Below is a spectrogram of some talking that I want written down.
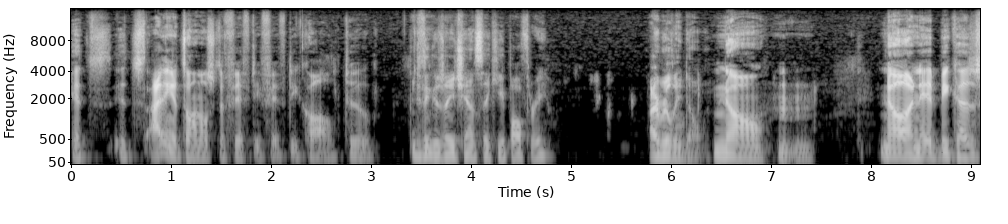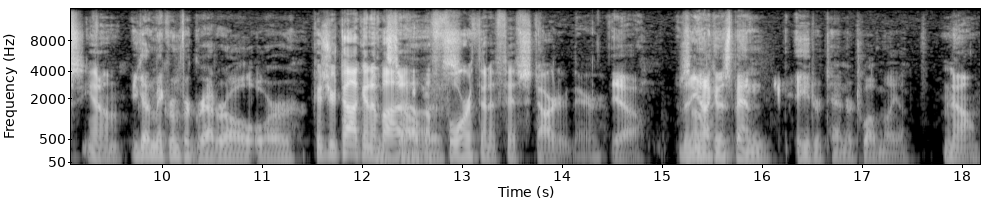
It's it's I think it's almost a 50-50 call too. Do you think there's any chance they keep all three? I really don't. No. Mm-mm. No, and it because, you know, You got to make room for Graterol or because you're talking about a, a fourth and a fifth starter there. yeah. So- You're not going to spend eight or ten or twelve million. No.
